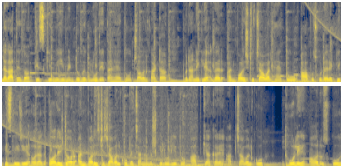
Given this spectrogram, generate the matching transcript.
लगाते हैं तो आपकी स्किन में ये मिनटों में ग्लो देता है। तो चावल का आटा बनाने के लिए अगर अनपॉलिश्ड चावल है तो आप उसको डायरेक्टली पीस लीजिए और अगर पॉलिश्ड और अनपॉलिश्ड चावल को पहचानना मुश्किल हो रही है तो आप क्या करें, आप चावल को धो लें और उसको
